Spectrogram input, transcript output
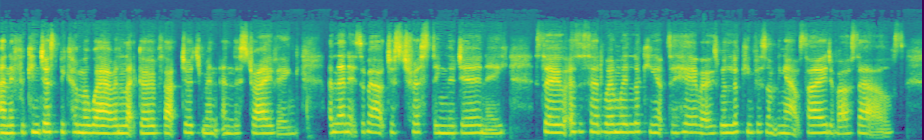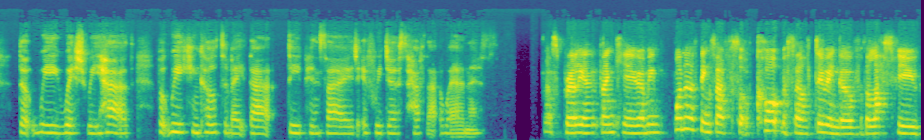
And if we can just become aware and let go of that judgment and the striving, and then it's about just trusting the journey. So, as I said, when we're looking up to heroes, we're looking for something outside of ourselves that we wish we had, but we can cultivate that deep inside if we just have that awareness. That's brilliant. Thank you. I mean, one of the things I've sort of caught myself doing over the last few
